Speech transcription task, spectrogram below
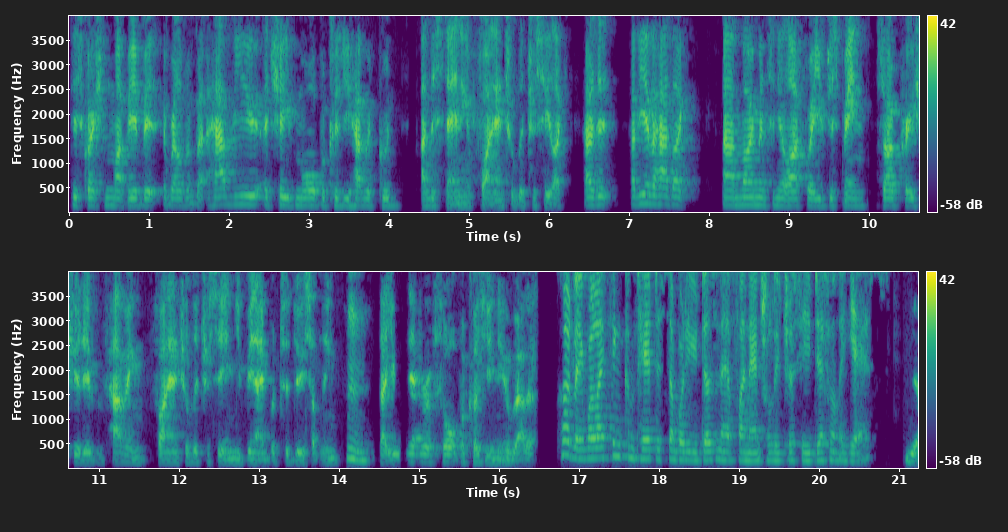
this question might be a bit irrelevant, but have you achieved more because you have a good understanding of financial literacy? Like, has it, have you ever had like uh, moments in your life where you've just been so appreciative of having financial literacy and you've been able to do something mm. that you never have thought because you knew about it? Totally. Well, I think compared to somebody who doesn't have financial literacy, definitely yes. Yeah.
